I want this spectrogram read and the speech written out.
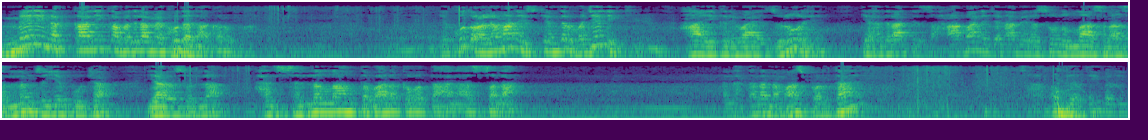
میری نقالی کا بدلہ میں خود ادا کروں گا۔ یہ خود علماء نے اس کے اندر وجہ لکھی۔ ہاں ایک روایت ضرور ہے کہ حضرات صحابہ نے جناب رسول اللہ صلی اللہ علیہ وسلم سے یہ پوچھا، یا رسول اللہ صلی اللہ تبارک و تعالی السلام اللہ تعالیٰ نماز پڑھتا ہے۔ صحابہ کی عجیب عجیب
